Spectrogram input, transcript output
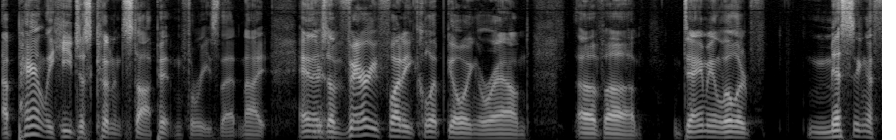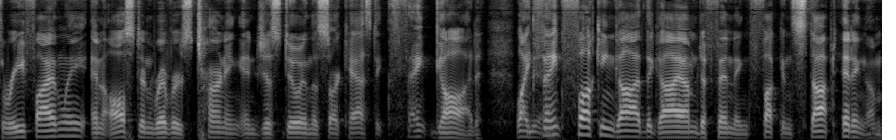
apparently he just couldn't stop hitting threes that night. And there's a very funny clip going around of uh, Damian Lillard missing a three finally, and Austin Rivers turning and just doing the sarcastic "Thank God!" Like, thank fucking God the guy I'm defending fucking stopped hitting him.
